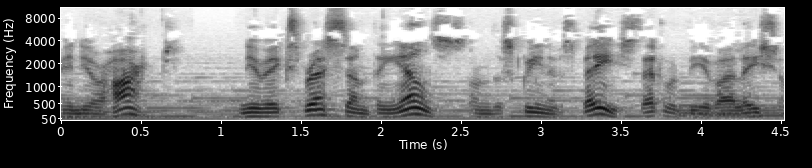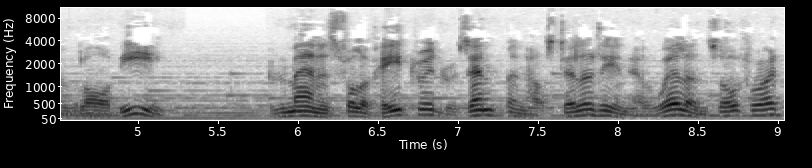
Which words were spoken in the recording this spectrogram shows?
in your heart and you express something else on the screen of space, that would be a violation of the law of being. A man is full of hatred, resentment, hostility, and ill will, and so forth,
